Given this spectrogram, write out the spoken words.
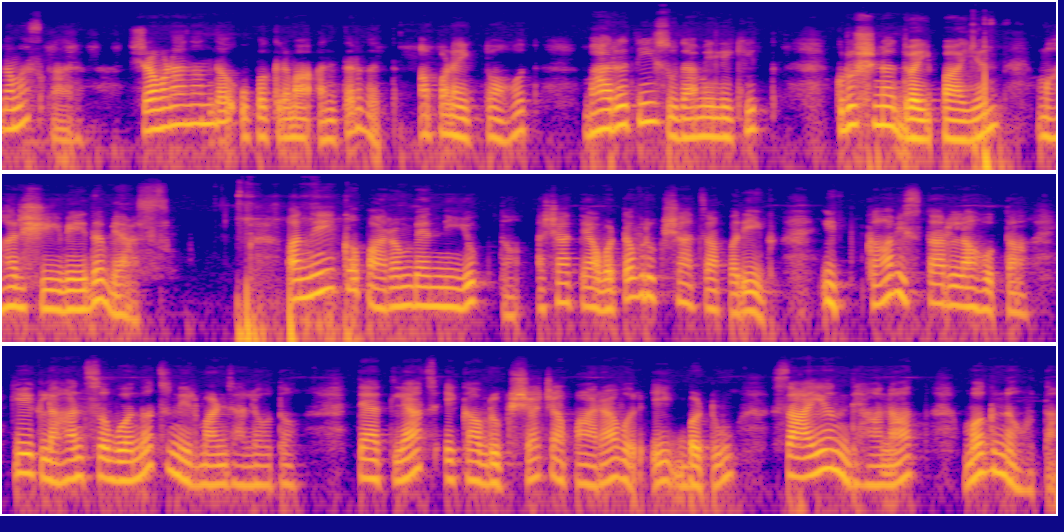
नमस्कार. श्रवणानंद उपक्रमाअंतर्गत आपण ऐकतो आहोत भारती सुदामे लिखित कृष्ण द्वैपायन महर्षी वेदव्यास. अनेक पारंब्यांनी युक्त अशा त्या वटवृक्षाचा परीघ इतका विस्तारला होता की एक लहानसं वनच निर्माण झालं होतं. त्यातल्याच एका वृक्षाच्या पारावर एक बटू सायन ध्यानात मग्न होता.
